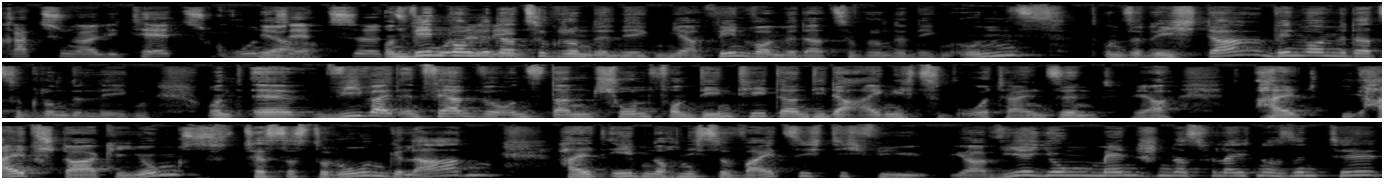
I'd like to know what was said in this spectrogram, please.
Rationalitätsgrundsätze. Ja. Und wen wollen wir da zugrunde legen? Ja, wen wollen wir da zugrunde legen? Uns, unsere Richter, wen wollen wir da zugrunde legen? Und äh, wie weit entfernen wir uns dann schon von den Tätern, die da eigentlich zu beurteilen sind? Ja, halt halbstarke Jungs, Testosteron geladen, halt eben noch nicht so weitsichtig wie ja wir jungen Menschen das vielleicht noch sind, Till,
